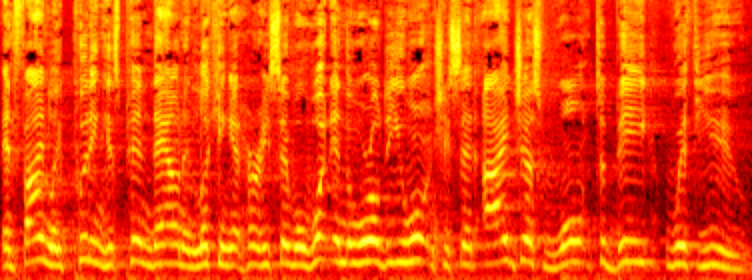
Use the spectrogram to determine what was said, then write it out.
And finally, putting his pen down and looking at her, he said, Well, what in the world do you want? And she said, I just want to be with you.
